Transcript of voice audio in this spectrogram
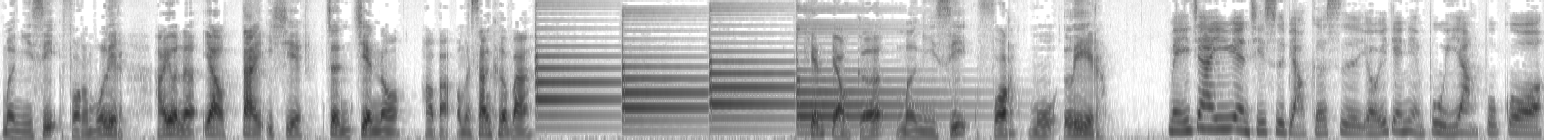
mengisi formulir，还有呢要带一些证件哦，好吧，我们上课吧。填表格 mengisi formulir。每一家医院其实表格是有一点点不一样，不过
